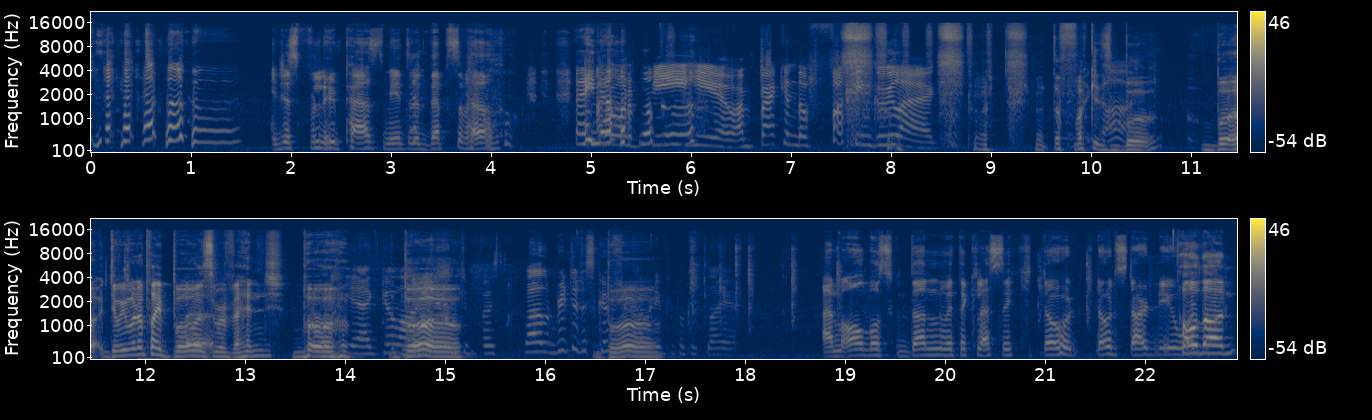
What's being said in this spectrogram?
He just flew past me into the depths of hell. I I know. don't want to be here. I'm back in the fucking gulag. what the oh fuck my is God. Bo? Bo? Do we want to play Bo's Revenge? Bo. Yeah, go on. Bo. to post- Well, read the description how many people could play it. I'm almost done with the classic. Don't don't start new. Hold one. on.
